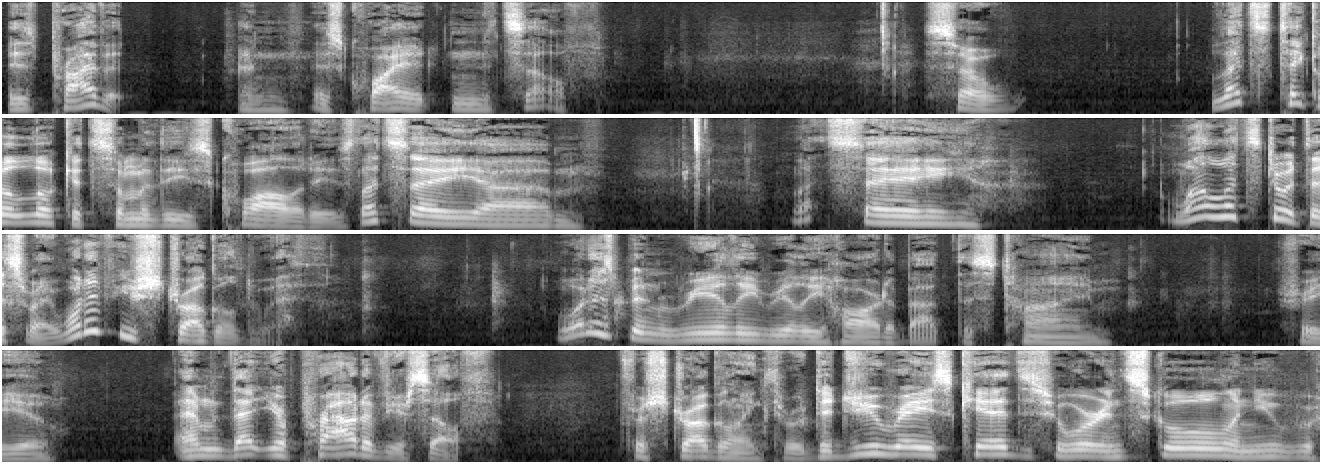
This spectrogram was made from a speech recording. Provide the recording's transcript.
is private and is quiet in itself. So let's take a look at some of these qualities. Let's say, um, let's say, well, let's do it this way. What have you struggled with? What has been really, really hard about this time for you? And that you're proud of yourself for struggling through. Did you raise kids who were in school and you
